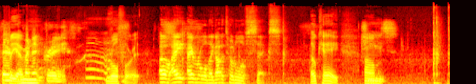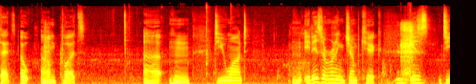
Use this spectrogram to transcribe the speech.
Their But yeah. imminent grave. Roll for it. Oh, I, I rolled. I got a total of six. Okay. Um, Jeez. that oh um but uh hmm do you want it is a running jump kick is do,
